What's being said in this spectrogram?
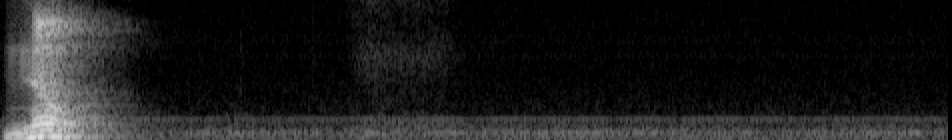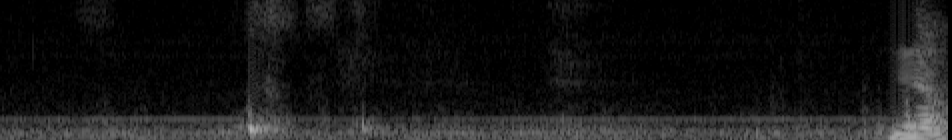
No. No.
